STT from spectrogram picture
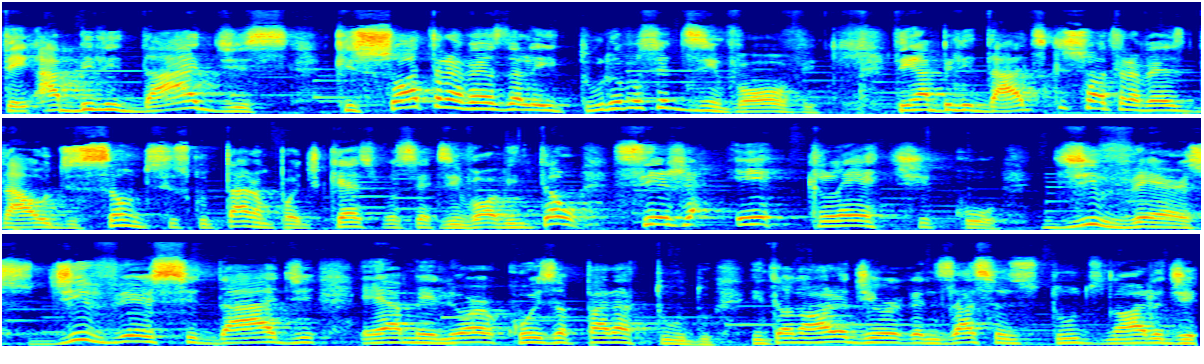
Tem habilidades que só através da leitura você desenvolve. Tem habilidades que só através da audição, de se escutar um podcast, você desenvolve. Então, seja eclético, diverso. Diversidade é a melhor coisa para tudo. Então, na hora de organizar seus estudos, na hora de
